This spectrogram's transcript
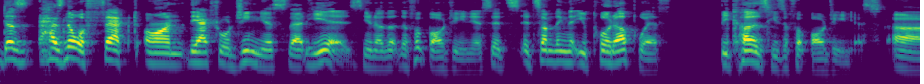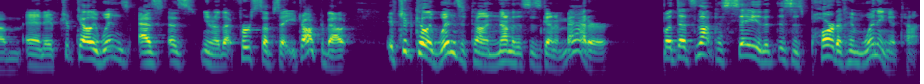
does has no effect on the actual genius that he is. You know, the, the football genius. It's it's something that you put up with because he's a football genius. Um, and if Chip Kelly wins, as as you know, that first subset you talked about, if Chip Kelly wins a ton, none of this is going to matter. But that's not to say that this is part of him winning a ton.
